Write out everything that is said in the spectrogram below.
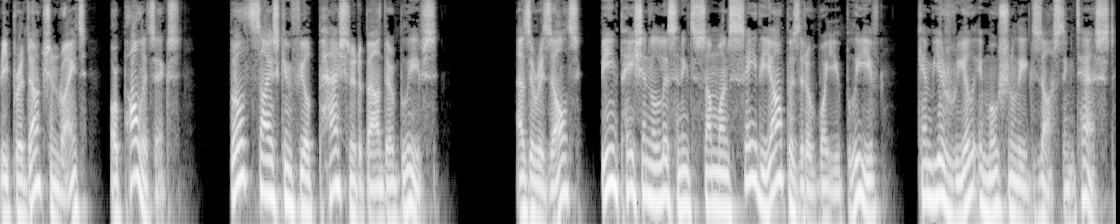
reproduction rights, or politics, both sides can feel passionate about their beliefs. As a result, being patient and listening to someone say the opposite of what you believe can be a real emotionally exhausting test.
